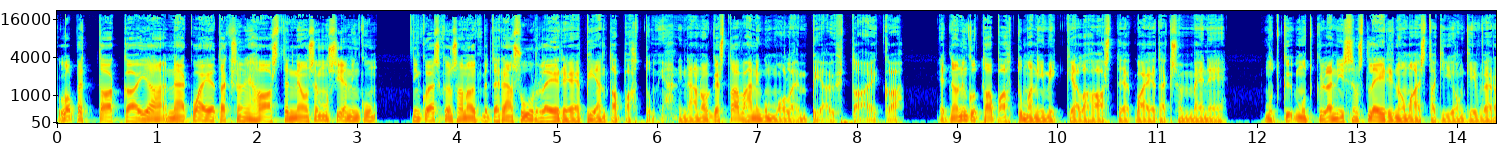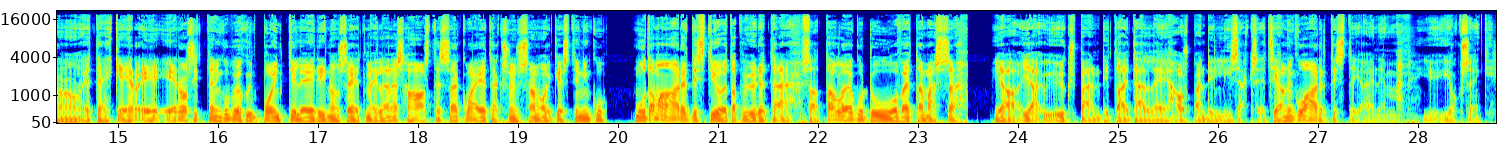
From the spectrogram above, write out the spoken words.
lopettaakaan ja nämä Quiet Actionin haaste, ne on semmoisia niin kuin, niin kuin äsken sanoin, että me tehdään suurleirejä ja pientapahtumia, niin nämä on oikeastaan vähän niin kuin molempia yhtä aikaa. Että ne on niin kuin tapahtumanimikkeellä haaste ja Quiet Action menee. Mutta mut kyllä niissä semmoista leirinomaistakin jonkin verran on. Että ehkä ero, ero sitten niin jokin pointtileiriin on se, että meillä näissä haasteissa ja Quiet Actionissa on oikeasti niin kuin muutama artisti, joita pyydetään. Saattaa olla joku duo vetämässä ja, ja yksi bändi tai tälleen housebändin lisäksi. Että siellä on niin kuin artisteja enemmän jokseenkin.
